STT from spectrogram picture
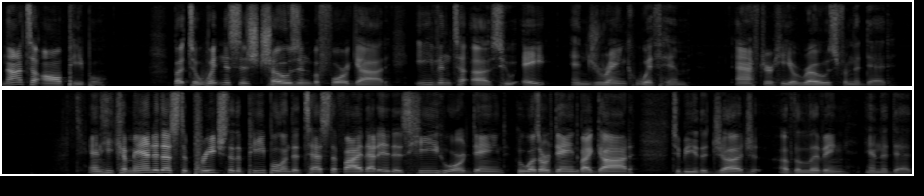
not to all people, but to witnesses chosen before God, even to us who ate and drank with him after he arose from the dead. And he commanded us to preach to the people and to testify that it is he who ordained who was ordained by God to be the judge of the living and the dead.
